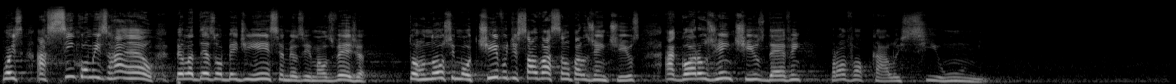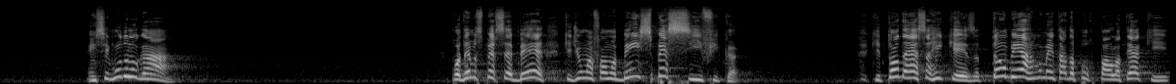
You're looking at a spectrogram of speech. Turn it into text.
Pois assim como Israel, pela desobediência, meus irmãos, veja, tornou-se motivo de salvação para os gentios, agora os gentios devem provocá-los ciúme. Em segundo lugar, podemos perceber que, de uma forma bem específica, que toda essa riqueza, tão bem argumentada por Paulo até aqui,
